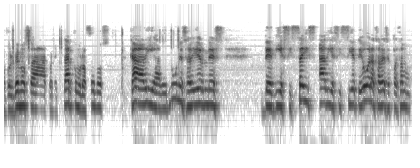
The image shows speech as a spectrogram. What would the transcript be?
nos volvemos a conectar como lo hacemos cada día, de lunes a viernes, de 16 a 17 horas. A veces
